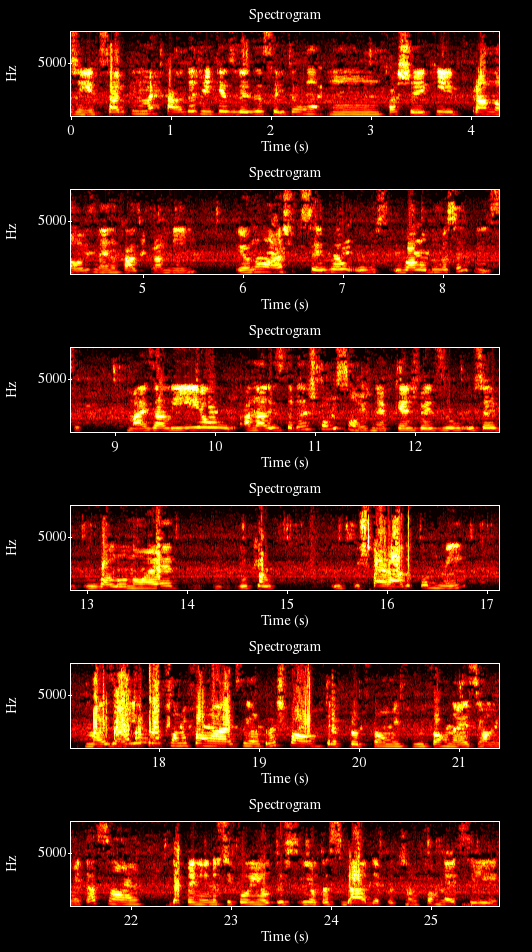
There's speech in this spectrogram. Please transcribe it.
gente sabe que no mercado a gente às vezes aceita um, um cachê que para nós, né, no caso para mim, eu não acho que seja o, o, valor do meu serviço. Mas ali eu analiso todas as condições, né? Porque às vezes o, o, o valor não é do que eu, o esperado por mim, mas aí a produção me fornece um transporte, a produção me, me fornece uma alimentação, dependendo se for em, outros, em outra cidade, a produção me fornece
